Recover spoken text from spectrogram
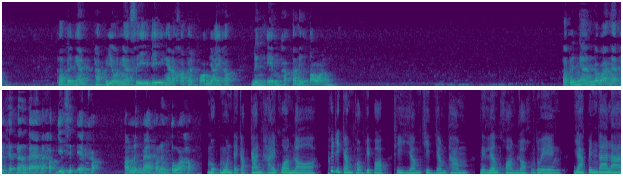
ถ้าเป็นงานภาพยนตร์งานซีดีส์งานละครแพลตฟอร์มใหญ่ครับ 1M ครับต่อหนึ่งตอน ถ้าเป็นงานแบบว่างานพรีเซนเตอร์แบรนด์นะครับ 20M ครับตอนหนึ่งแบรนด์ต่อหนึ่งตัวครับ หมกมุ่นแต่กับการขายความหล่อพฤติกรรมของพี่ป๊อปที่ย้ำคิดย้ำทำในเรื่องความหล่อของตัวเอง อยากเป็นดารา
